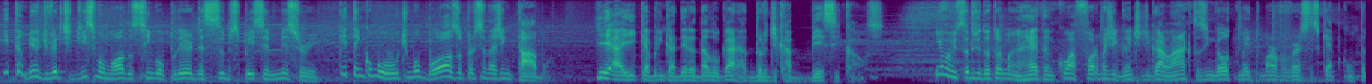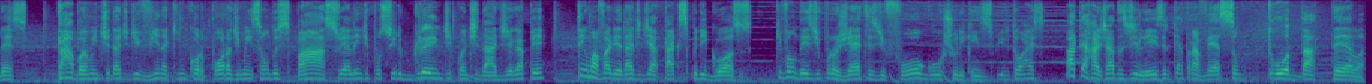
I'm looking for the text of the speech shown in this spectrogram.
e também o divertidíssimo modo single player The Subspace Mystery, que tem como último boss o personagem Tabo. E é aí que a brincadeira dá lugar a dor de cabeça e caos. Em uma mistura de Dr. Manhattan com a forma gigante de Galactus em Ultimate Marvel vs Capcom 3, Tabo é uma entidade divina que incorpora a dimensão do espaço e além de possuir grande quantidade de HP, tem uma variedade de ataques perigosos que vão desde projéteis de fogo ou shurikens espirituais, até rajadas de laser que atravessam toda a tela,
